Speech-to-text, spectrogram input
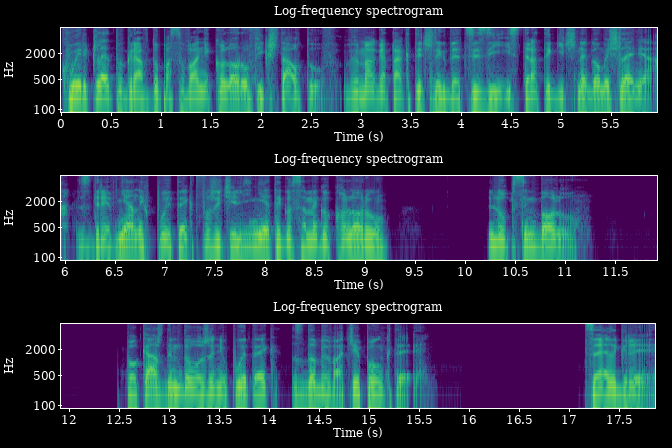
Quirkle to gra w dopasowanie kolorów i kształtów. Wymaga taktycznych decyzji i strategicznego myślenia. Z drewnianych płytek tworzycie linię tego samego koloru lub symbolu. Po każdym dołożeniu płytek zdobywacie punkty. Cel gry.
